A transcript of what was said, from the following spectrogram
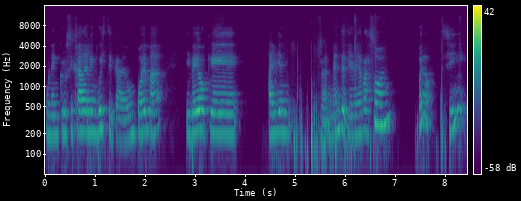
una encrucijada lingüística de un poema y veo que alguien realmente tiene razón, bueno, sí,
